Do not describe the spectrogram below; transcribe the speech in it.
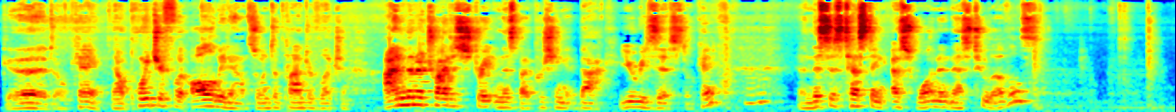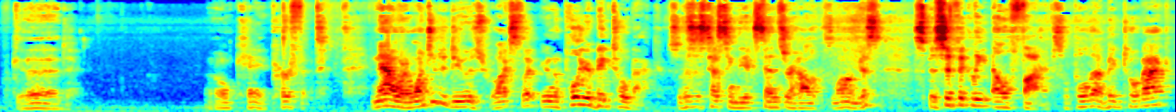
Good, okay. Now point your foot all the way down, so into plantar flexion. I'm gonna try to straighten this by pushing it back. You resist, okay? Mm -hmm. And this is testing S1 and S2 levels. Good. Okay, perfect. Now what I want you to do is relax foot. You're gonna pull your big toe back. So this is testing the extensor hallucis longus, specifically L5. So pull that big toe back.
